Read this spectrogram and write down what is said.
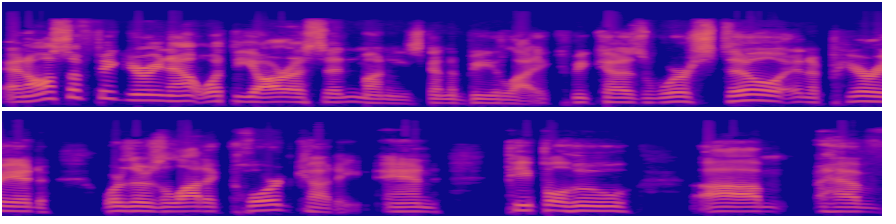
and also figuring out what the RSN money is going to be like, because we're still in a period where there's a lot of cord cutting and people who um, have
